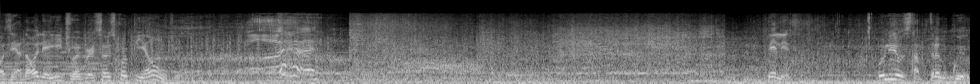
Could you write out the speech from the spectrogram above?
Rapaziada, olha aí, tio. É versão escorpião, tio. Beleza. O Leon está tranquilo.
